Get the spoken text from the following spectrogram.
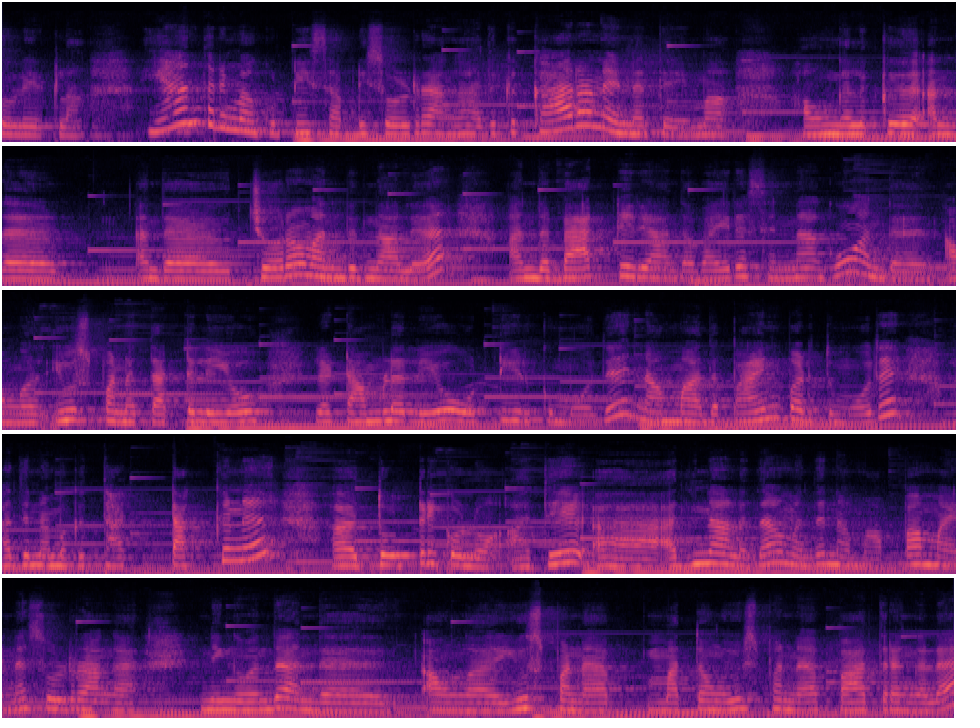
சொல்லியிருக்கலாம் ஏன் தெரியுமா குட்டீஸ் அப்படி சொல்கிறாங்க அதுக்கு காரணம் என்ன தெரியுமா? அவங்களுக்கு அந்த அந்த ஜுரம் வந்ததுனால அந்த பாக்டீரியா அந்த வைரஸ் என்னாகும்? அந்த அவங்க யூஸ் பண்ண தட்டுலேயோ இல்லை டம்ளர்லேயோ ஒட்டி இருக்கும்போது நம்ம அதை பயன்படுத்தும் போது அது நமக்கு தட் டக்குன்னு தொற்றிக்கொள்ளும். அதே அதனால தான் வந்து நம்ம அப்பா அம்மா என்ன சொல்கிறாங்க நீங்கள் வந்து அந்த அவங்க யூஸ் பண்ண மற்றவங்க யூஸ் பண்ண பாத்திரங்களை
